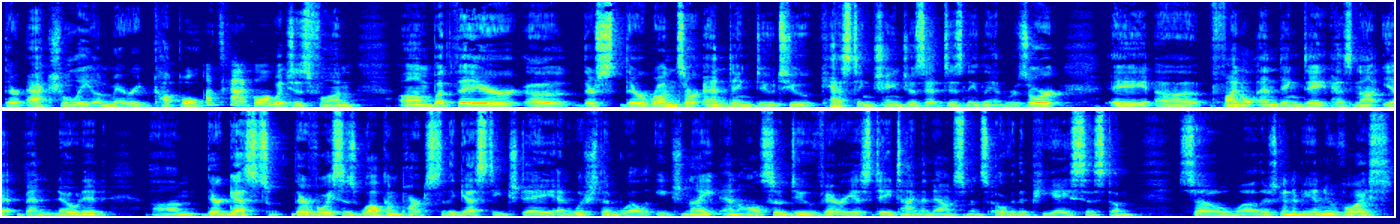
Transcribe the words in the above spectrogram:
They're actually a married couple, That's kind of cool. which is fun. Um, but their uh, their their runs are ending due to casting changes at Disneyland Resort. A uh, final ending date has not yet been noted. Um, their guests, their voices welcome parks to the guests each day and wish them well each night, and also do various daytime announcements over the PA system. So uh, there's going to be a new voice,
